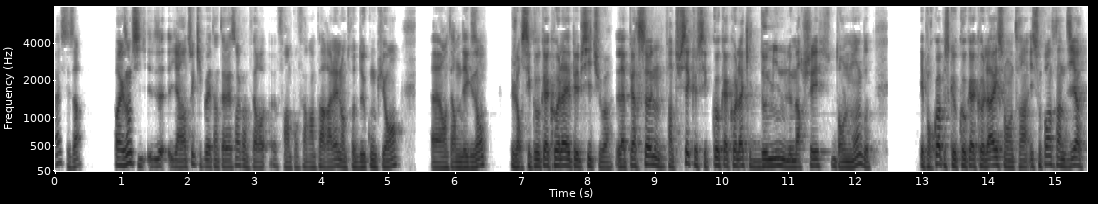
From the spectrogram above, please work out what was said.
Ouais, c'est ça. Par exemple, il y a un truc qui peut être intéressant comme faire, enfin, pour faire un parallèle entre deux concurrents en termes d'exemple. Genre, c'est Coca-Cola et Pepsi, tu vois. La personne, enfin, tu sais que c'est Coca-Cola qui domine le marché dans le monde. Et pourquoi? Parce que Coca-Cola, ils sont en train, ils sont pas en train de dire,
